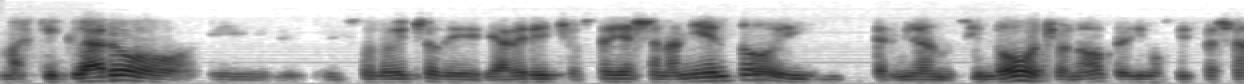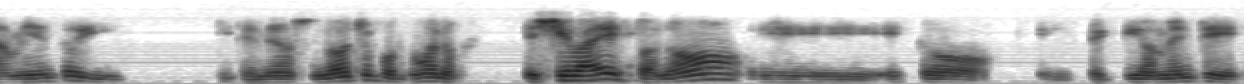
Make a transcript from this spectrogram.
más que claro el solo hecho de, haber hecho seis allanamientos y terminaron siendo ocho, ¿no? Pedimos seis allanamientos y, y terminaron siendo ocho porque, bueno, te lleva esto, ¿no? esto efectivamente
